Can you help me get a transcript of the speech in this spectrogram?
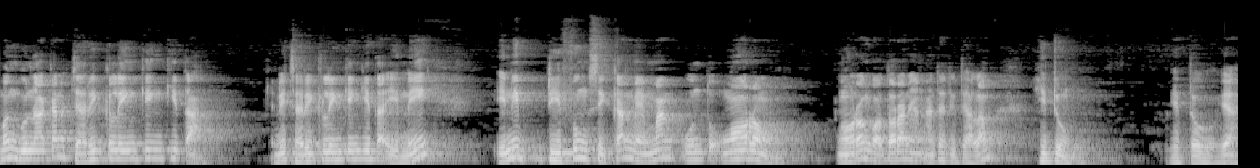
Menggunakan jari kelingking kita. Jadi jari kelingking kita ini ini difungsikan memang untuk ngorong ngorong kotoran yang ada di dalam hidung. Gitu ya.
